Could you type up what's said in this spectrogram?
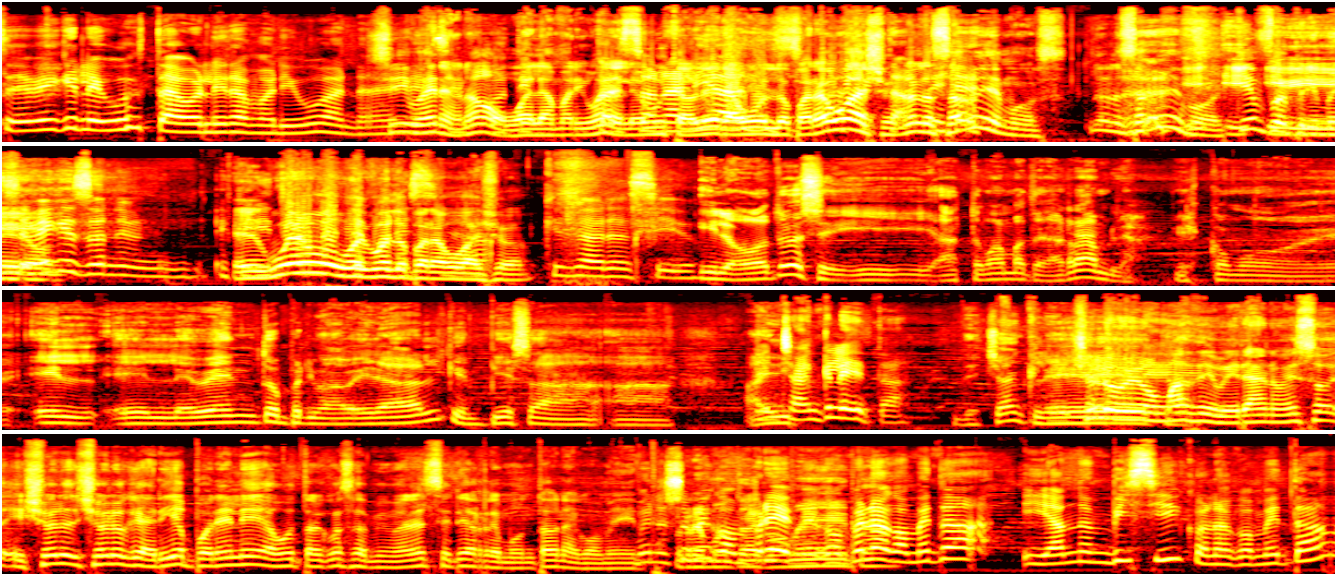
Se ve que le gusta oler a marihuana. Sí, bueno, no. O a la marihuana le gusta oler a Personalidades paraguayo. No lo sabemos. No lo sabemos. ¿Quién fue y- Se primero? ve que son em, ¿El huevo o el espiritualmente paraguayo? ¿Qué habrá sido? Y lo otro es y a tomar mate a la rambla. Es como eh, el, el evento primaveral que empieza a. a De ir chancleta. de chancle. Yo lo veo más de verano. Eso, eh, yo, yo lo que haría ponerle a otra cosa primaveral sería remontar una cometa. Bueno, yo me compré, me compré una cometa y ando en bici con la cometa,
